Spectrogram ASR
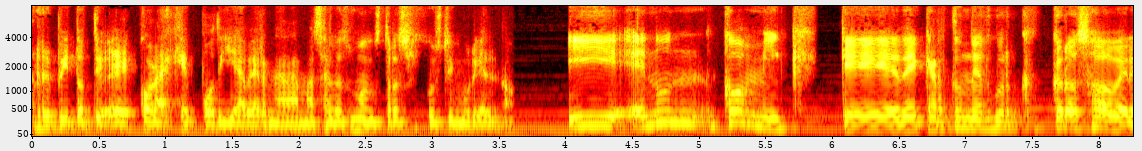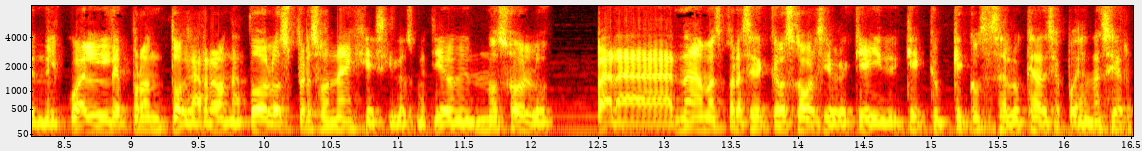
repito, eh, Coraje podía ver nada más a los monstruos y Justo y Muriel no. Y en un cómic que de Cartoon Network crossover, en el cual de pronto agarraron a todos los personajes y los metieron en uno solo, para nada más para hacer crossovers y ver qué, qué, qué cosas alocadas se pueden hacer.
